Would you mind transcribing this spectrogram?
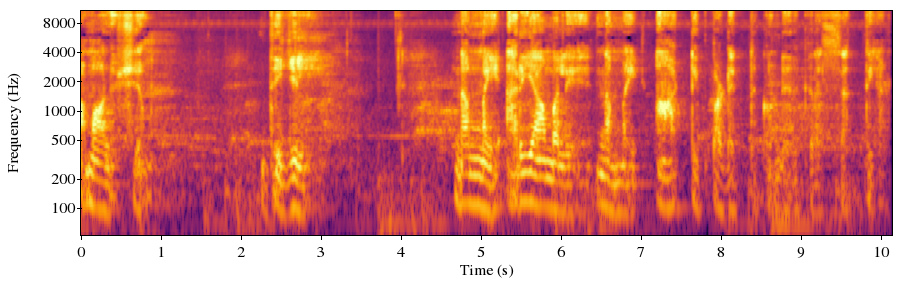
அமானுஷ்யம் திகில். நம்மை அறியாமலே நம்மை ஆட்டி படைத்து கொண்டிருக்கிற சக்திகள்.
